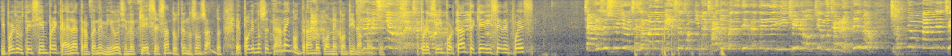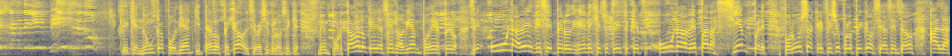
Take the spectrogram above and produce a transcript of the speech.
Y por eso ustedes siempre caen en la trampa enemigo diciendo que es ser santo, ustedes no son santos. Es porque no se están encontrando con Él continuamente. Pero es importante que dice después. que, nunca podían quitar los pecados, dice el versículo 11, que no importaba lo que ellos hacían, no habían poder, pero de una vez, dice, pero viene Jesucristo que una vez para siempre, por un sacrificio por los pecados, se ha sentado a la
